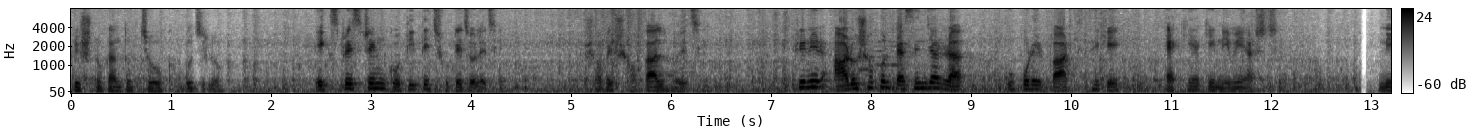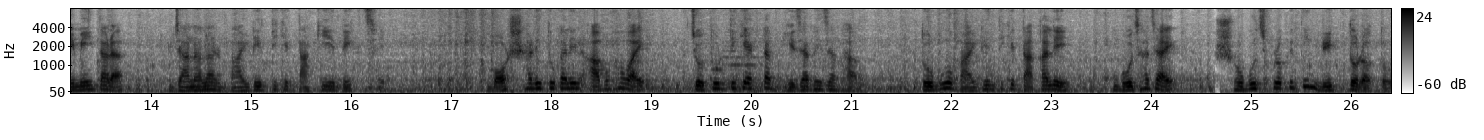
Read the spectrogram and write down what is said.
কৃষ্ণকান্ত চোখ বুঝল এক্সপ্রেস ট্রেন গতিতে ছুটে চলেছে। সবে সকাল হয়েছে। ট্রেনের আরও সকল প্যাসেঞ্জাররা উপরের বার্থ থেকে একে একে নেমে আসছে। নেমেই তারা জানালার বাইরের দিকে তাকিয়ে দেখছে। বর্ষা ঋতুকালীন আবহাওয়ায় চতুর্দিকে একটা ভেজা ভেজা ভাব। তবুও বাইরের দিকে তাকালে বোঝা যায় সবুজ প্রকৃতি নৃত্যরত।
